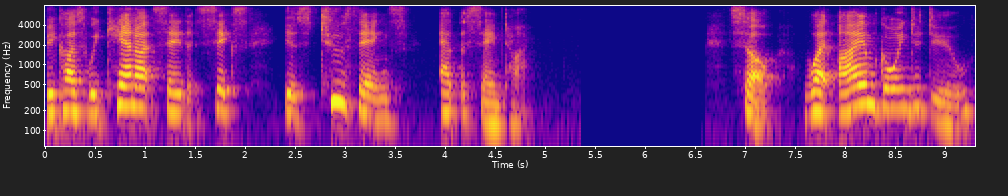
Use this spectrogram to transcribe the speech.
because we cannot say that six is two things at the same time. So what I am going to do,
